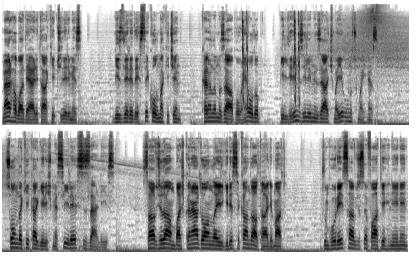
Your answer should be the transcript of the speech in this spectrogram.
Merhaba değerli takipçilerimiz. Bizlere destek olmak için kanalımıza abone olup bildirim zilinizi açmayı unutmayınız. Son dakika gelişmesiyle sizlerleyiz. Savcıdan Başkan Erdoğan'la ilgili skandal talimat. Cumhuriyet Savcısı Fatih Niye'nin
